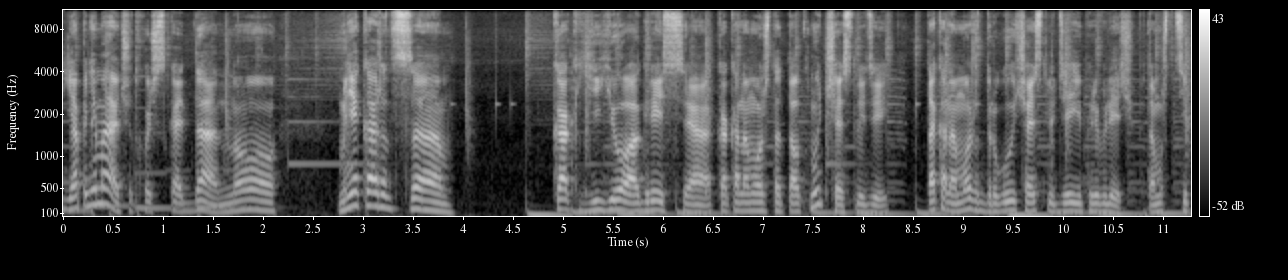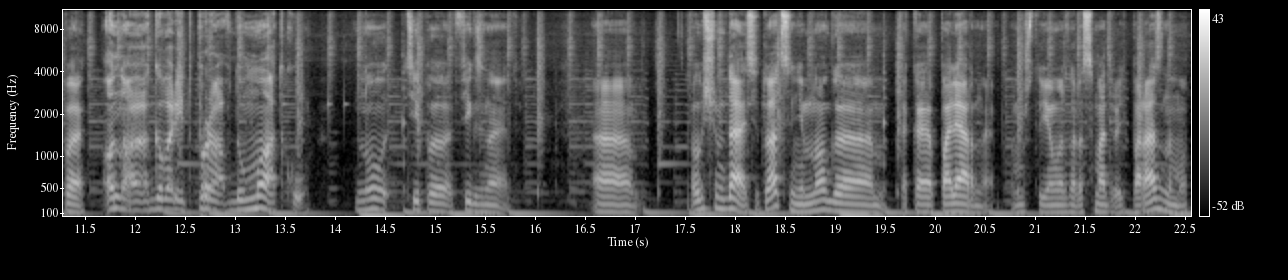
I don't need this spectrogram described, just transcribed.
Я понимаю, что ты хочешь сказать, да, но мне кажется, как ее агрессия, как она может оттолкнуть часть людей, так она может другую часть людей и привлечь. Потому что, типа, она говорит правду матку. Ну, типа, фиг знает. А, в общем, да, ситуация немного такая полярная, потому что ее можно рассматривать по-разному.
